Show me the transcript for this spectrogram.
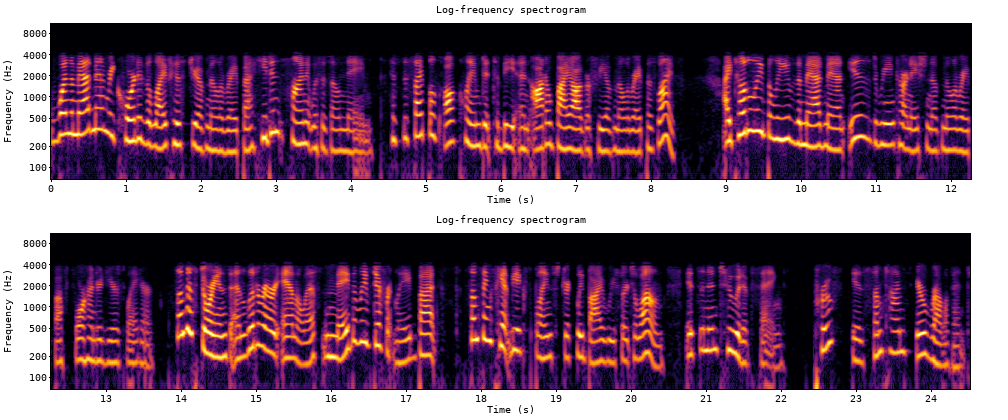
When the madman recorded the life history of Milarepa, he didn't sign it with his own name. His disciples all claimed it to be an autobiography of Milarepa's life. I totally believe the madman is the reincarnation of Milarepa 400 years later. Some historians and literary analysts may believe differently, but some things can't be explained strictly by research alone. It's an intuitive thing. Proof is sometimes irrelevant.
